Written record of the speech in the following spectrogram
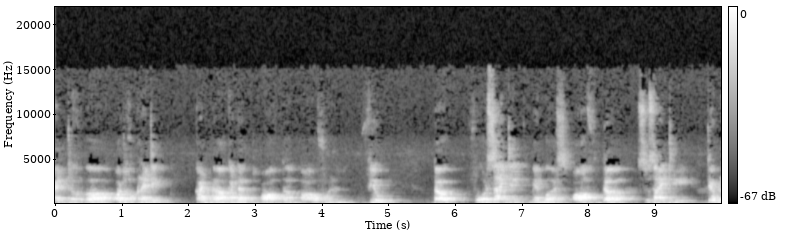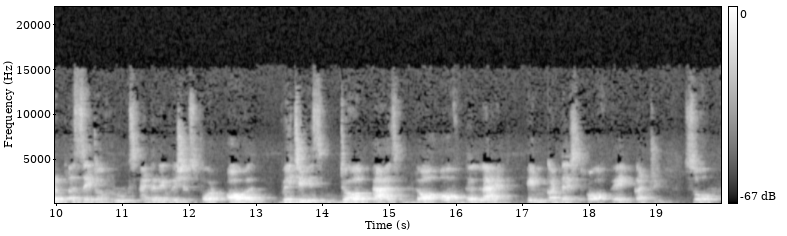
uh, autocratic uh, conduct of the powerful few, the foresighted members of the society developed a set of rules and the regulations for all which is termed as law of the land in context of a country. So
